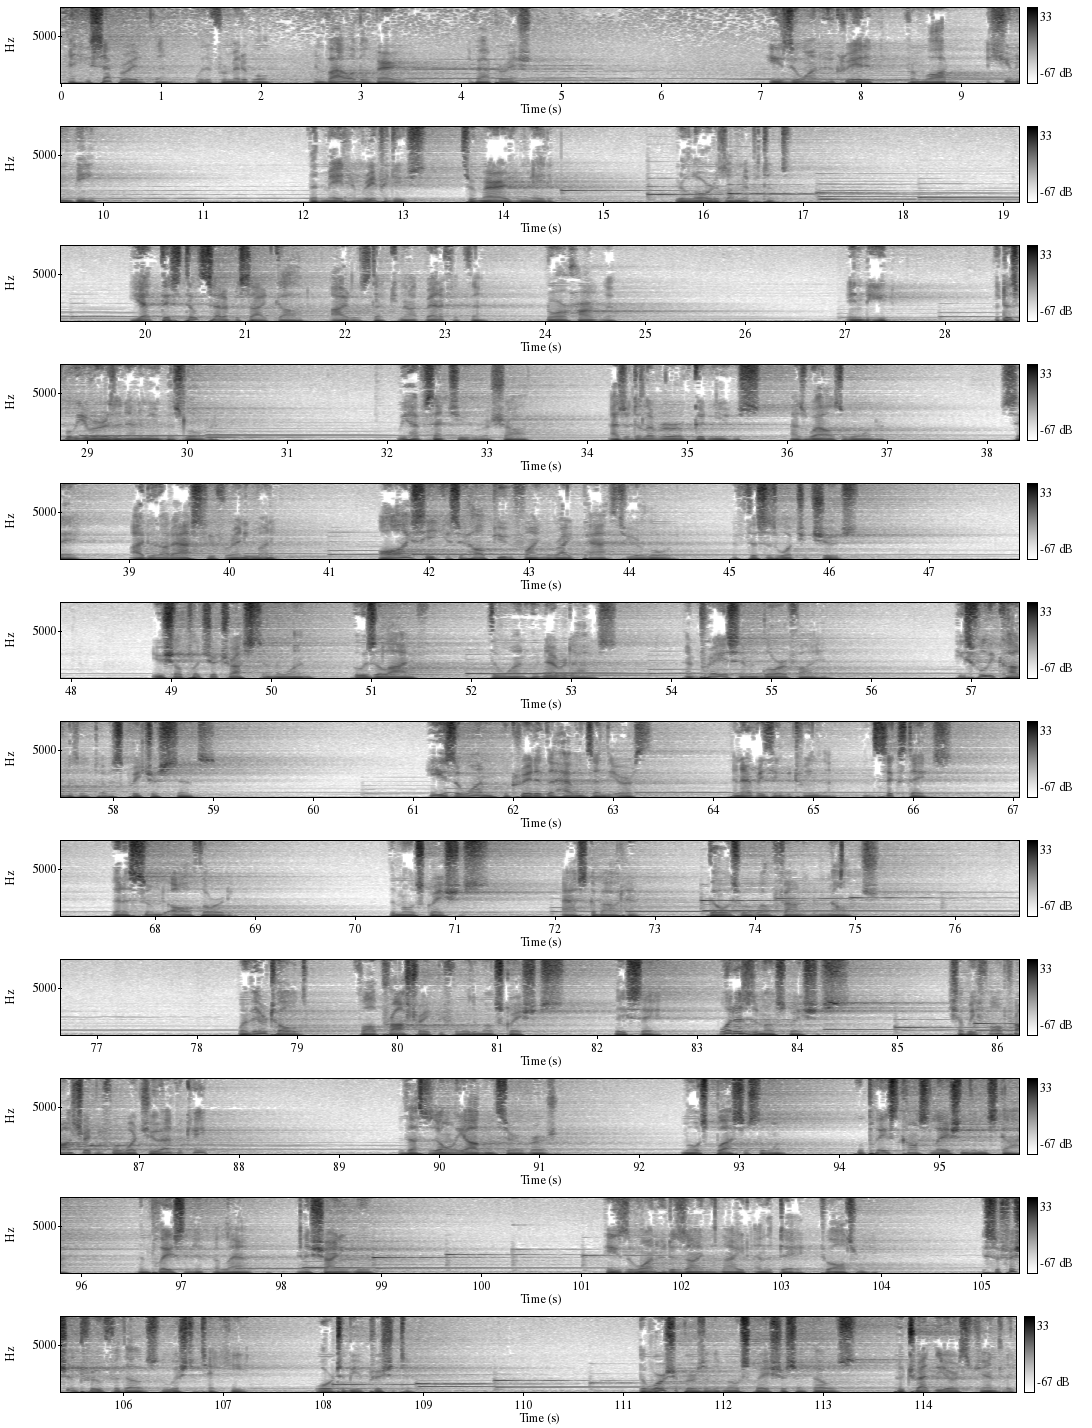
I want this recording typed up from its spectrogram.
And he separated them with a formidable, inviolable barrier, evaporation. He is the one who created from water a human being, that made him reproduce through marriage and mating. Your Lord is omnipotent. Yet they still set up beside God idols that cannot benefit them nor harm them. Indeed, the disbeliever is an enemy of his Lord. We have sent you, Rashad, as a deliverer of good news, as well as a warner. Say, I do not ask you for any money. All I seek is to help you find the right path to your Lord, if this is what you choose. You shall put your trust in the one who is alive, the one who never dies, and praise him and glorify him. He's fully cognizant of his creature's sins. He is the one who created the heavens and the earth, and everything between them, in six days, then assumed all authority. The most gracious, ask about him those who are well founded in knowledge. When they are told, fall prostrate before the most gracious, they say, What is the most gracious? Shall we fall prostrate before what you advocate? Thus it only augments their aversion. Most blessed is the one who placed constellations in the sky and placed in it a lamp and a shining moon. He is the one who designed the night and the day to alternate, a sufficient proof for those who wish to take heed or to be appreciative. The worshippers of the Most Gracious are those who tread the earth gently,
